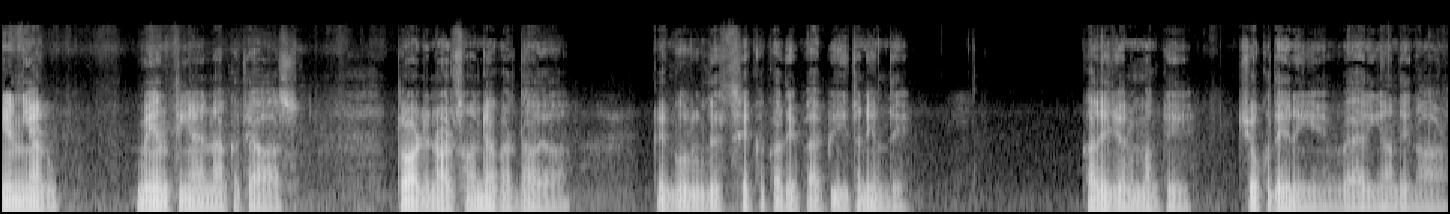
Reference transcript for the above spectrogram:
ਇੰਨੀਆਂ ਬੇਨਤੀਆਂ ਇੰਨਾ ਇਤਿਹਾਸ ਤੁਹਾਡੇ ਨਾਲ ਸਾਂਝਾ ਕਰਦਾ ਹੋਇਆ ਕਿ ਗੁਰੂ ਦੇ ਸਿੱਖ ਕਦੇ ਭੈਭੀਤ ਨਹੀਂ ਹੁੰਦੇ, ਕਦੇ ਜ਼ੁਲਮ ਅੱਗੇ ਝੁਕਦੇ ਨਹੀਂ ਹੈ, ਵੈਰੀਆਂ ਦੇ ਨਾਲ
